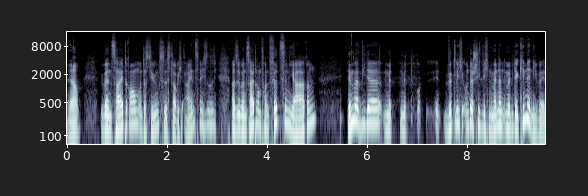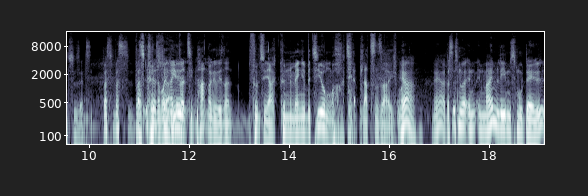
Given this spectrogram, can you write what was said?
Ja. über einen Zeitraum, und das jüngste ist, glaube ich, eins, wenn ich das so also über einen Zeitraum von 14 Jahren immer wieder mit, mit wirklich unterschiedlichen Männern immer wieder Kinder in die Welt zu setzen. Was, was, was Das ist können das aber für eine, jeweils die Partner gewesen sein. 15 Jahre können eine Menge Beziehungen auch zerplatzen, sage ich mal. ja, ja, das ist nur in, in meinem Lebensmodell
